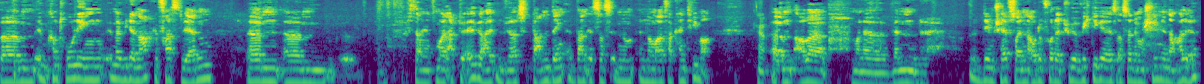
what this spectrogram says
ähm, im Controlling immer wieder nachgefasst werden, ähm, ähm, ich sage jetzt mal, aktuell gehalten wird, dann, denk, dann ist das im, im Normalfall kein Thema. Ja. Ähm, aber meine, wenn dem Chef sein Auto vor der Tür wichtiger ist als seine Maschine in der Halle,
